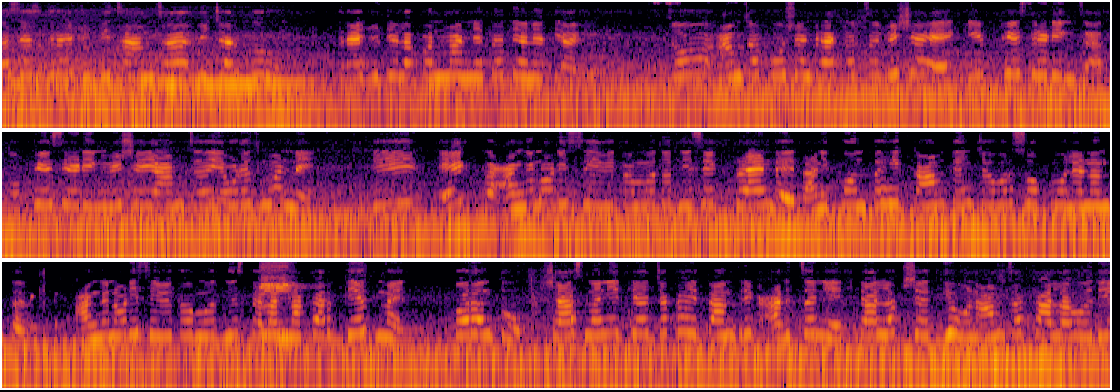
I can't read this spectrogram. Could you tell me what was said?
तसेच ग्रॅज्युटीचा आमचा विचार करून ग्रॅज्युटीला पण मान्यता देण्यात यावी. जो आमचा पोषण ट्रॅकरचा विषय आहे की फेस रिडिंगचा तो फेस रिडिंग विषयी आमचं एवढंच म्हणणं आहे की अंगणवाडी सेविका मदतनीस एक ब्रँड आहेत आणि कोणतंही काम त्यांच्यावर सोपवल्यानंतर अंगणवाडी सेविका मदतनीस त्याला नकार देत नाहीत. परंतु शासनाने त्याच्या काही तांत्रिक अडचणी आहेत त्या लक्षात घेऊन आमचा कालावधी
